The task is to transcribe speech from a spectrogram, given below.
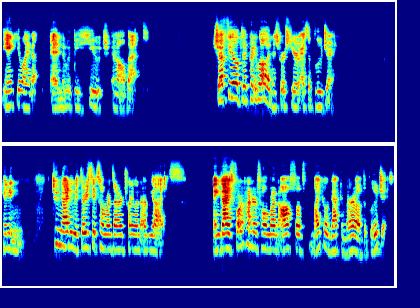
the Yankee lineup, and it would be huge and all that. Sheffield did pretty well in his first year as a Blue Jay, hitting 290 with 36 home runs, 121 RBIs. And guys, 400 home run off of Michael Nakamura of the Blue Jays.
